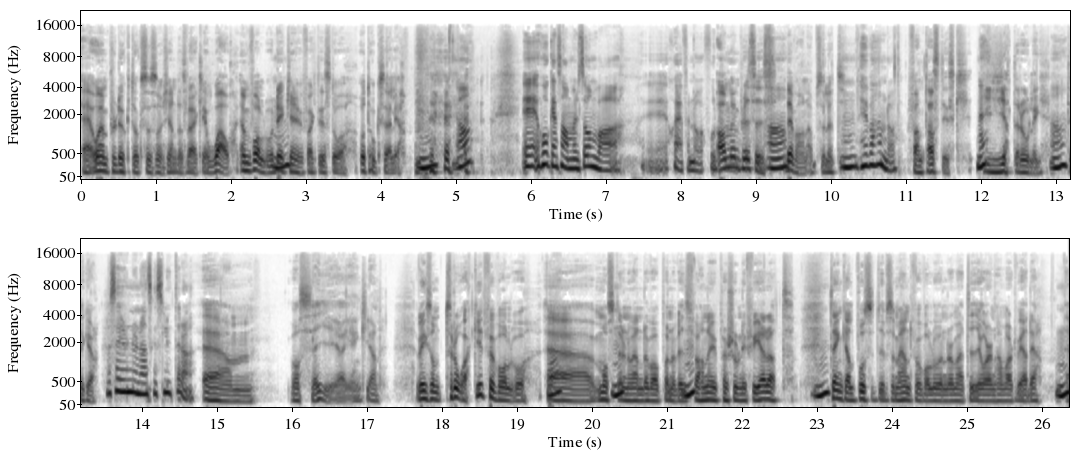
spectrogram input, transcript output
Mm. Eh, och en produkt också som kändes verkligen wow, en Volvo, Mm. det kan ju faktiskt stå och toksälja. Ja. Eh, Håkan Samuelsson var eh, chefen då Ja fortfarande? men precis, Ja. det var han absolut. Mm. Hur var han då? Fantastisk, Nej. jätterolig Ja. tycker jag. Vad säger du nu när han ska sluta då? Ehm, vad säger jag egentligen? Liksom tråkigt för Volvo, Ja. eh, måste Mm. det nog ändå vara på något vis. Mm. För han har ju personifierat, Mm. tänk allt positivt som hänt för Volvo under de här tio åren han varit VD. Mm.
